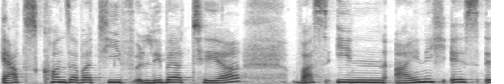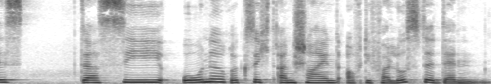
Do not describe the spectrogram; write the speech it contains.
erzkonservativ libertär. Was ihnen einig ist, ist, dass sie ohne Rücksicht anscheinend auf die Verluste, denn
